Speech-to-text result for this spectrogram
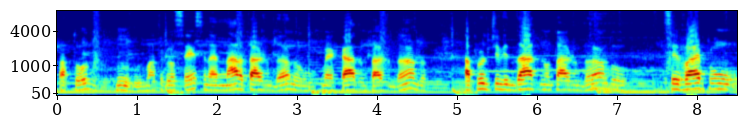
Para todos uhum. os Mato Grossenses, né? Nada está ajudando, o mercado não está ajudando, a produtividade não está ajudando. Você vai para um,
